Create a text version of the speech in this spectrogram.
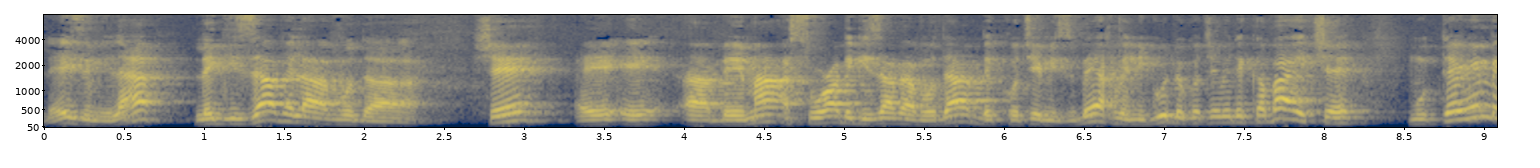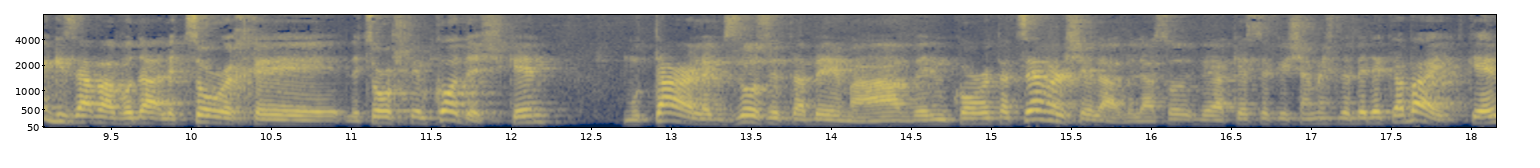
לאיזה מילה? לגיזה ולעבודה. שהבהמה אסורה בגיזה ועבודה בקודשי מזבח, בניגוד לקודשי בדק הבית, שמותרים בגיזה ועבודה לצורך, אה, לצורך של קודש, כן? מותר לגזוז את הבהמה ולמכור את הצמר שלה, ולעשות, והכסף ישמש לבדק הבית, כן?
